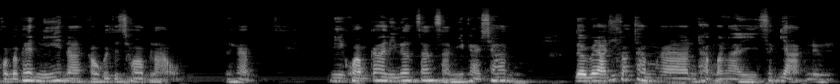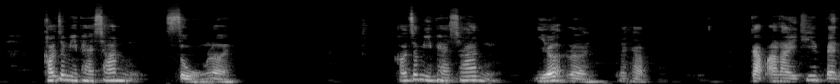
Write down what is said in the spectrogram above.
คนประเภทนี้นะเขาก็จะชอบเรานะครับ มีความกล้าในเรื่องสร้างสรรค์มีแพชชั่น โดยเวลาที่เขาทำงานทำอะไรสักอย่างหนึ่งเขาจะมีแพชชั่นสูงเลย เขาจะมีแพชชั่นเยอะเลยนะครับ กับอะไรที่เป็น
